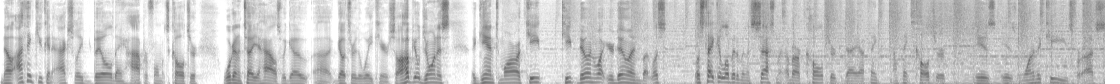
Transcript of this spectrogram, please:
No, I think you can actually build a high performance culture. We're going to tell you how as we go uh, go through the week here. So I hope you'll join us again tomorrow. Keep keep doing what you're doing, but let's let's take a little bit of an assessment of our culture today. I think I think culture is is one of the keys for us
